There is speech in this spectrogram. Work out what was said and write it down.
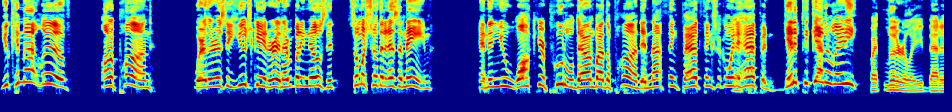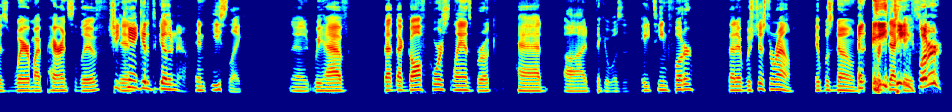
You cannot live on a pond where there is a huge gator and everybody knows it, so much so that it has a name. And then you walk your poodle down by the pond and not think bad things are going to happen. Get it together, lady. Quite literally, that is where my parents live. She in- can't get it together now. in East Lake. Uh, we have that that golf course Lansbrook had uh, I think it was an 18 footer that it was just around. It was known An for 18 decades. footer?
